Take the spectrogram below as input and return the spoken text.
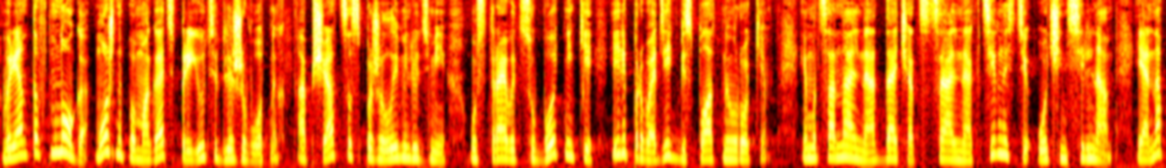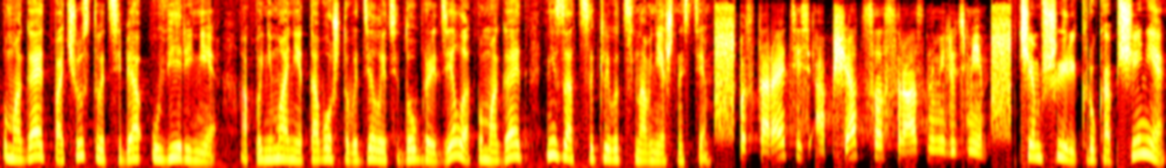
Вариантов много. Можно помогать в приюте для животных, общаться с пожилыми людьми, устраивать субботники или проводить бесплатные уроки. Эмоциональная отдача от социальной активности очень сильна, и она помогает почувствовать себя увереннее, а понимание того, что вы делаете доброе дело, помогает не зацикливаться на внешности. Постарайтесь общаться с разными людьми. Чем шире круг общения,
